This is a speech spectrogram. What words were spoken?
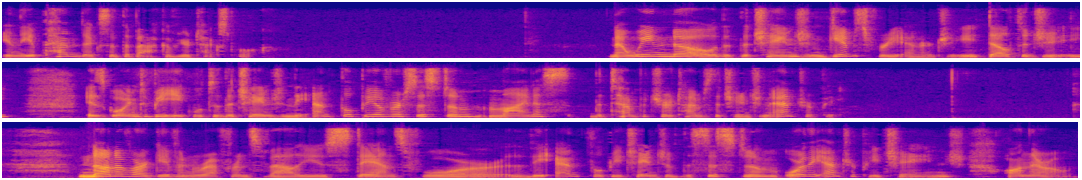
in the appendix at the back of your textbook. Now we know that the change in Gibbs free energy, delta G, is going to be equal to the change in the enthalpy of our system minus the temperature times the change in entropy. None of our given reference values stands for the enthalpy change of the system or the entropy change on their own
